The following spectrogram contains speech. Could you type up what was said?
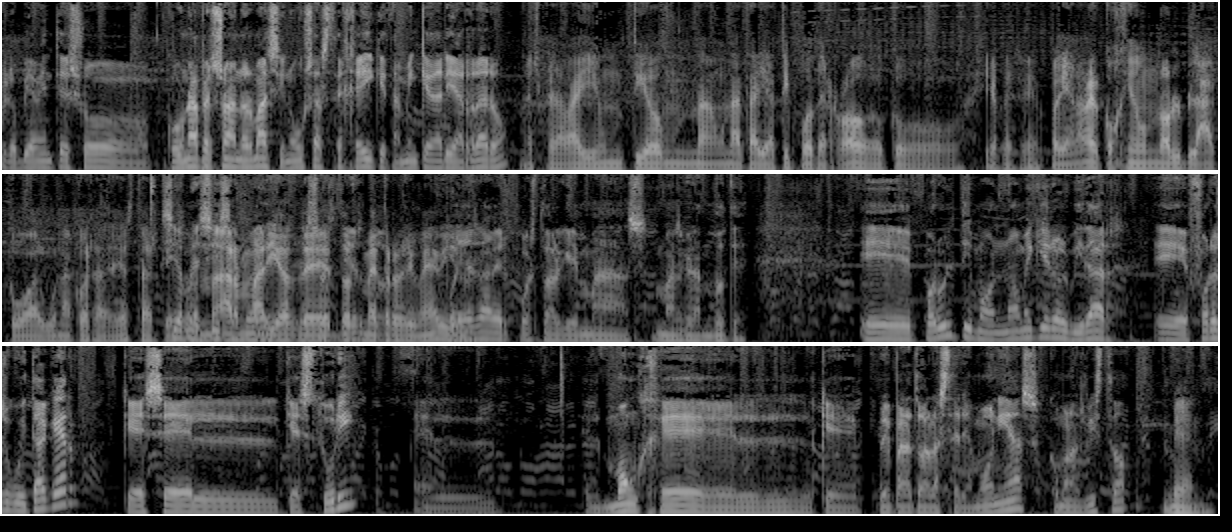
Pero obviamente eso, con una persona normal, si no usas CGI, que también quedaría raro. Me esperaba ahí un tío, una, una talla tipo de rock o yo qué sé. Podían haber cogido un All Black o alguna cosa de estas, que Sí, hombre, son sí, armarios puede, de dos cierto. metros y medio. Podrías haber puesto a alguien más, más grandote. Eh, por último, no me quiero olvidar, eh, Forrest Whitaker, que es el que es Zuri, el, el monje, el que prepara todas las ceremonias, como lo has visto. Bien.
